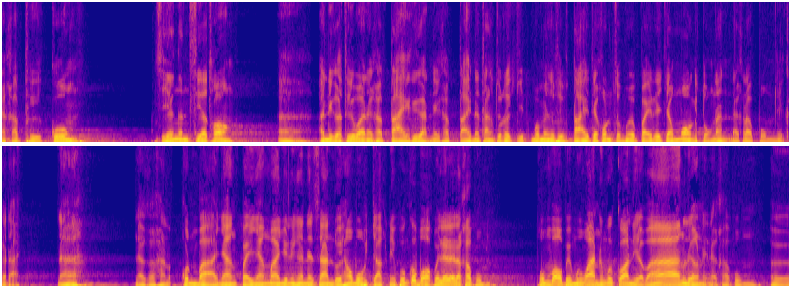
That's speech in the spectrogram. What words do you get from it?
นะครับ ถือโกง เสียเงินเสียทอง อันนี้ก็ถือว่านะครับตายขึ้นกันนี่ครับตายในทางธุรกิจว่าไม่ใช่ตายแต่คนเสมอไปได้จะมองอยู่ตรงนั้นนะครับ ผมนี่ก็ได้นะแล้วก็คนบ่าย่างไปย่างมาอยู่ในเฮือนในซ่านโดยเฮาบ่จักนี่ผมก็บอกไปแล้วแหละครับ ผม ผมบอกไปมือว่านถึงเมื่อก่อนนี่แหละบ้างเรื่องนี้นะครับ ผม เออ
